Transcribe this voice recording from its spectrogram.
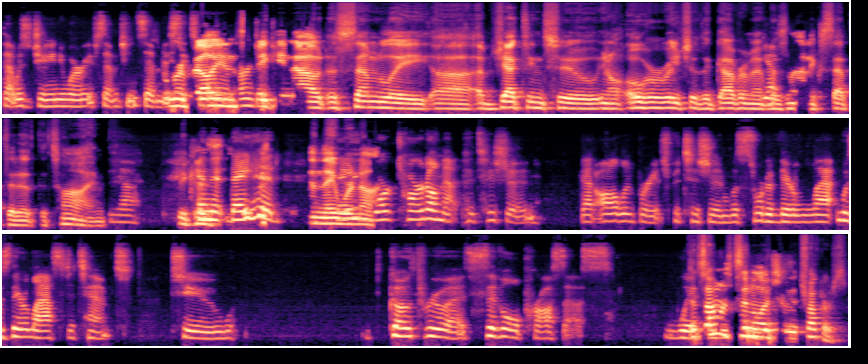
That was January of 1776. Rebellion speaking out, assembly, uh, objecting to you know overreach of the government yep. was not accepted at the time. Yeah, because and that they had and they, they were not worked hard on that petition. That olive branch petition was sort of their la- was their last attempt to go through a civil process with it's almost similar to the truckers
